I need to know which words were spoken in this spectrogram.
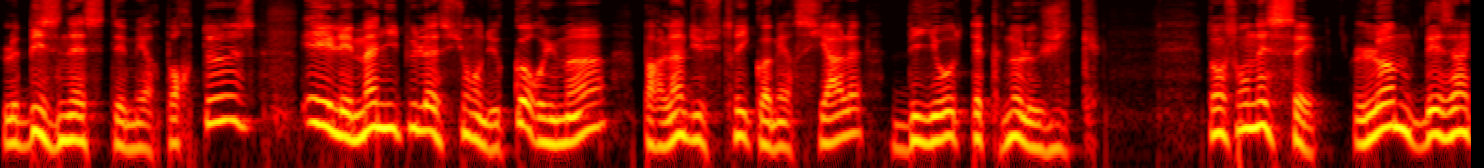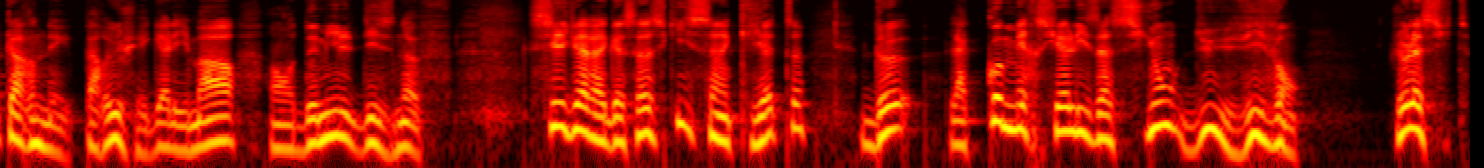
le business des mères porteuses et les manipulations du corps humain par l'industrie commerciale biotechnologique. Dans son essai L'homme désincarné, paru chez Gallimard en 2019, Sylvia Lagasaski s'inquiète de la commercialisation du vivant. Je la cite.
